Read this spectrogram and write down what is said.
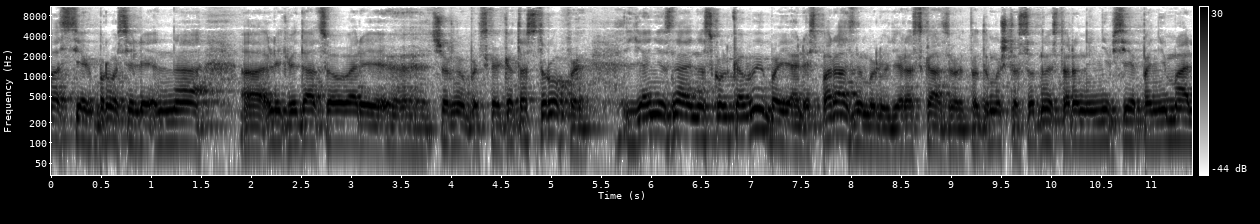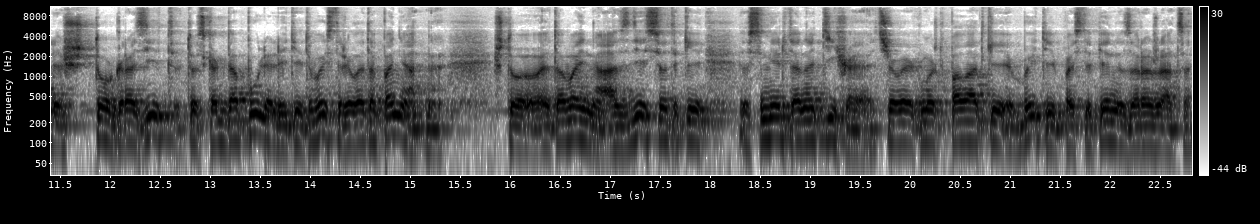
Вас всех бросили на э, ликвидацию аварии э, Чернобыльской катастрофы, я не знаю, насколько вы боялись, по-разному люди рассказывают, потому что, с одной стороны, не все понимали, что грозит, то есть, когда пуля летит, выстрел, это понятно, что это война, а здесь все-таки смерть, она тихая, человек может в палатке быть и постепенно заражаться.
